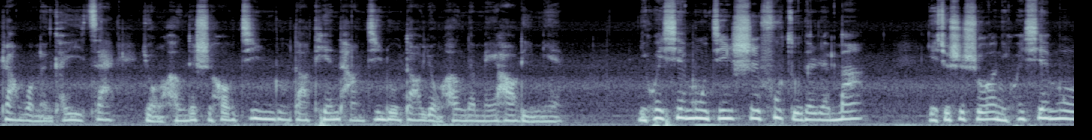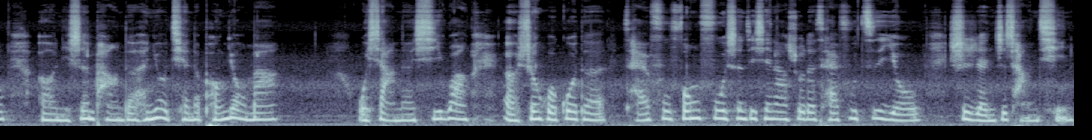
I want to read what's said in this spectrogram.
让我们可以在永恒的时候进入到天堂，进入到永恒的美好里面。你会羡慕今世富足的人吗？也就是说，你会羡慕呃你身旁的很有钱的朋友吗？我想呢，希望呃生活过得财富丰富，甚至现在说的财富自由，是人之常情。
